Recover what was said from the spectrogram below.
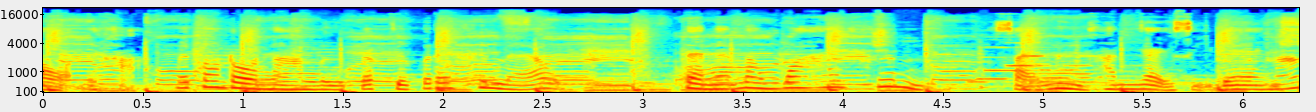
ลอดเลยค่ะ ไม่ต้องรอนานเลยแป๊บเดียวก็ได้ขึ้นแล้ว แต่แนะนำว่าให้ขึ้นสายหนึ่งคันใหญ่สีแดงนะ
